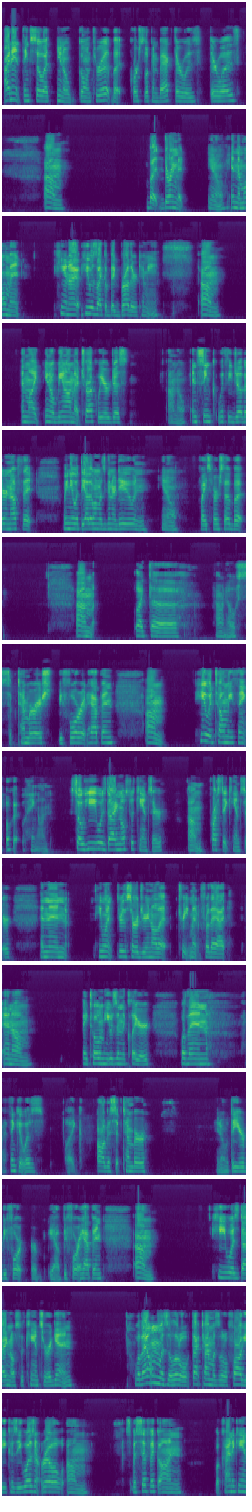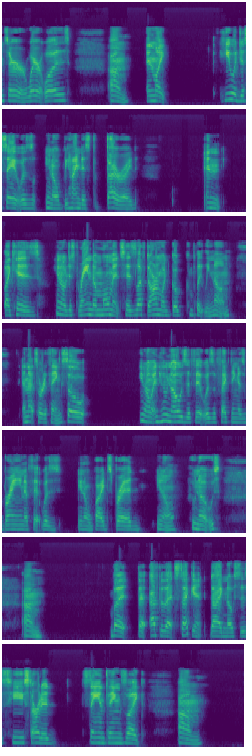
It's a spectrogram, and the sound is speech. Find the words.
I didn't think so at you know going through it, but of course looking back, there was there was. Um, but during the, you know, in the moment, he and I, he was like a big brother to me. Um, and like you know being on that truck we were just i don't know in sync with each other enough that we knew what the other one was to do and you know vice versa but um like the i don't know september-ish before it happened um he would tell me think okay hang on so he was diagnosed with cancer um prostate cancer and then he went through the surgery and all that treatment for that and um they told him he was in the clear. Well, then I think it was like August, September, you know, the year before, or yeah, before it happened. Um, he was diagnosed with cancer again. Well, that one was a little, that time was a little foggy because he wasn't real um, specific on what kind of cancer or where it was. Um, and like, he would just say it was, you know, behind his th- thyroid. And like his, you know, just random moments, his left arm would go completely numb and that sort of thing. So, you know, and who knows if it was affecting his brain, if it was, you know, widespread, you know, who knows. Um, but that after that second diagnosis, he started saying things like, um,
